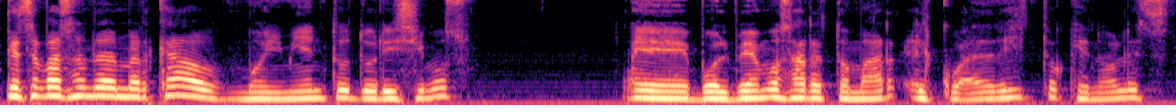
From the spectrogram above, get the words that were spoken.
¿Qué está pasando en el mercado? Movimientos durísimos. Eh, volvemos a retomar el cuadrito que no les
